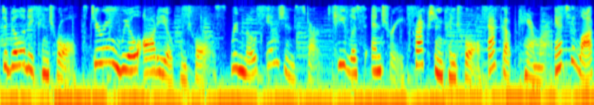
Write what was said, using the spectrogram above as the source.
Stability control, steering wheel audio controls, remote engine start, keyless entry, traction control, backup camera, anti-lock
